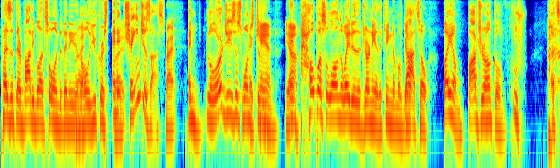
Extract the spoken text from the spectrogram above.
present there, body, blood, soul, and divinity in the Right. Holy Eucharist, and Right. it changes us. Right. And the Lord Jesus wants It to can, yeah. and help us along the way to the journey of the kingdom of God. So, bam, Bob's your uncle. Whew. That's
